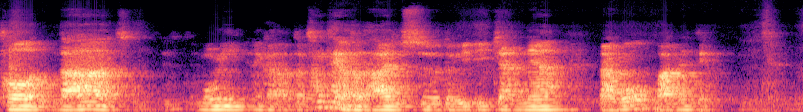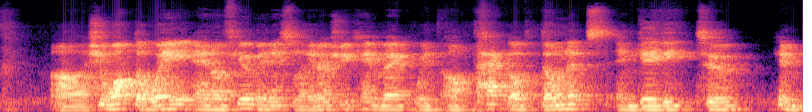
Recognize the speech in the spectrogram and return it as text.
더 나아 몸이 그러니까 어떤 상태가 더 나아질 수도 이- 있지 않냐라고 말을 했대요. Uh, she walked away, and a few minutes later, she came back with a pack of donuts and gave it to him.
